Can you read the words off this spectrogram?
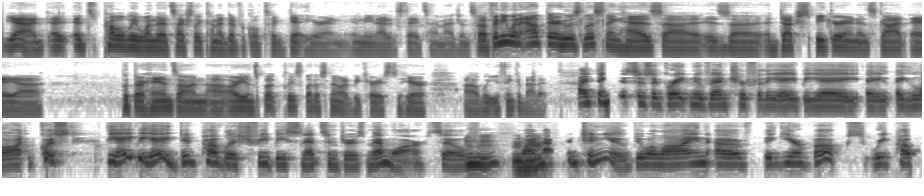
Yeah, it's probably one that's actually kind of difficult to get here in, in the United States, I imagine. So if anyone out there who is listening has uh, is a, a, Dutch speaker and has got a uh, put their hands on uh, Arjan's book, please let us know. I'd be curious to hear uh, what you think about it. I think this is a great new venture for the ABA. A, a lot, of course, the ABA did publish Phoebe Snetsinger's memoir. So mm-hmm, why mm-hmm. not continue? Do a line of big year books, republish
